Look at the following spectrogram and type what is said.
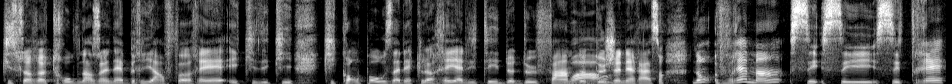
qui se retrouve dans un abri en forêt et qui, qui, qui compose avec leur réalité de deux femmes de deux générations. Non, vraiment, c'est très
